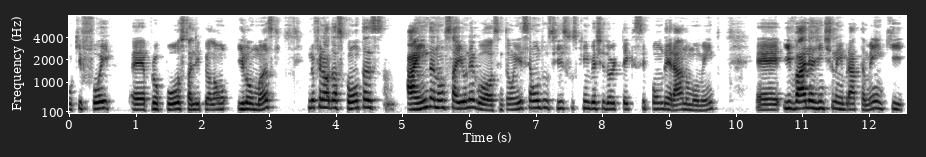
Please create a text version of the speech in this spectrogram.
o que foi é, proposto ali pelo Elon Musk. E no final das contas, ainda não saiu o negócio. Então, esse é um dos riscos que o investidor tem que se ponderar no momento. É, e vale a gente lembrar também que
